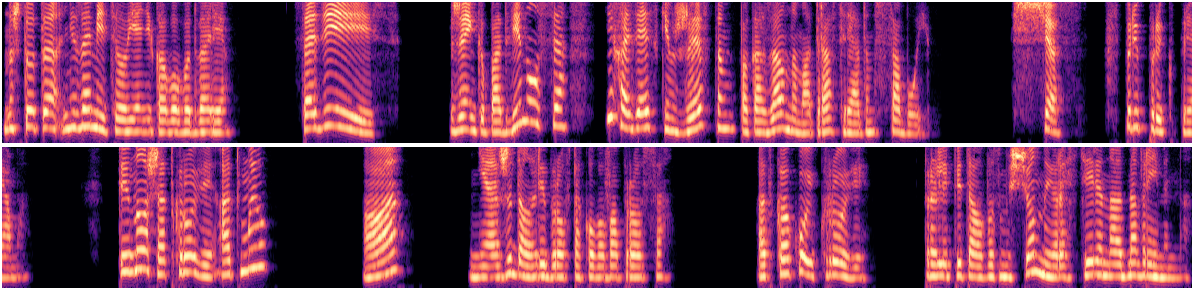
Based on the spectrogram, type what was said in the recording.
Но что-то не заметил я никого во дворе. «Садись!» Женька подвинулся и хозяйским жестом показал на матрас рядом с собой. «Сейчас!» — вприпрыг прямо. «Ты нож от крови отмыл?» «А?» Не ожидал Ребров такого вопроса. «От какой крови?» — пролепетал возмущенно и растерянно одновременно.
